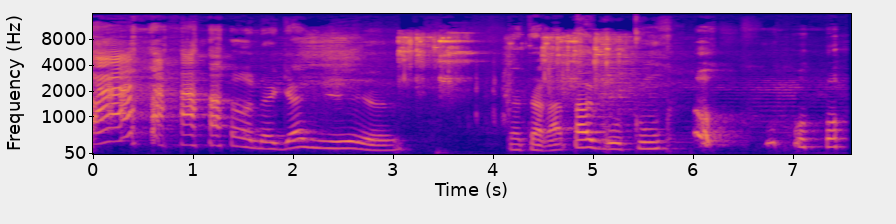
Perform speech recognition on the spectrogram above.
Ah, on a gagné. T'as pas gros con. Oh, oh, oh,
